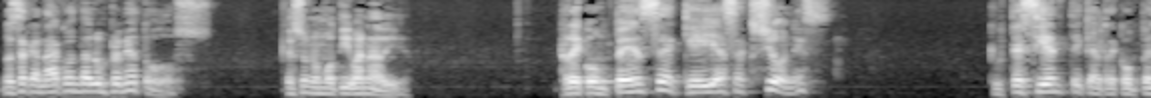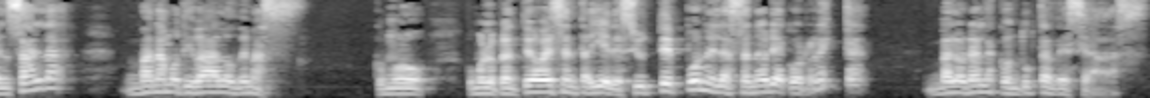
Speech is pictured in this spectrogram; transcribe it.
No saca nada con darle un premio a todos. Eso no motiva a nadie. Recompense aquellas acciones que usted siente que al recompensarlas van a motivar a los demás. Como, como lo planteo a veces en talleres, si usted pone la zanahoria correcta, valorar las conductas deseadas.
